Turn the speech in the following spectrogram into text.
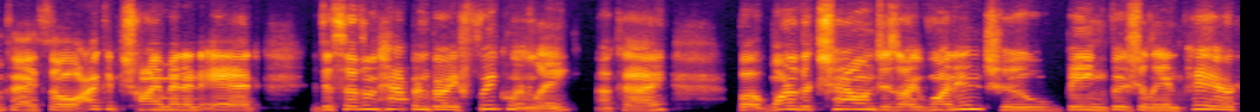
Okay, so I could chime in and add, this doesn't happen very frequently, okay? But one of the challenges I run into being visually impaired,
